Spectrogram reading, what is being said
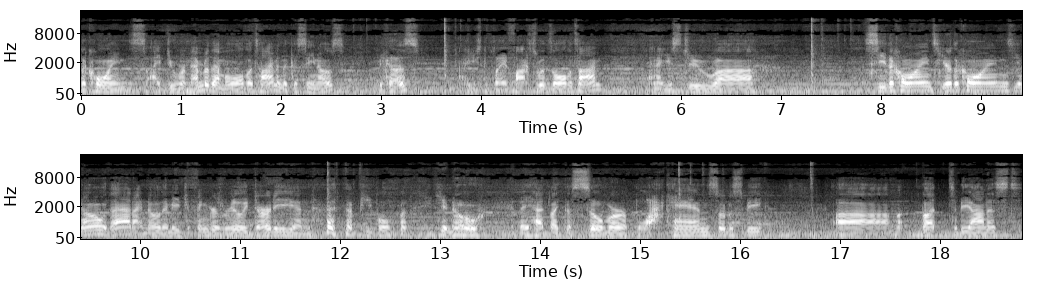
the coins. I do remember them all the time in the casinos because I used to play at Foxwoods all the time and I used to uh, see the coins, hear the coins, you know, that. I know they made your fingers really dirty and people, you know, they had like the silver black hands, so to speak. Um, but to be honest,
